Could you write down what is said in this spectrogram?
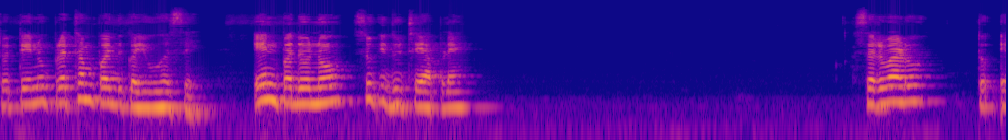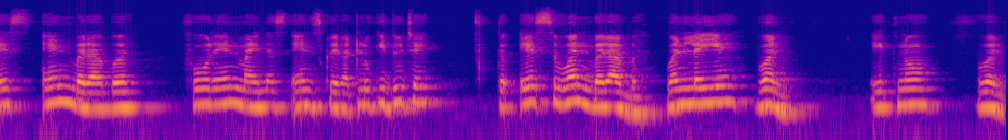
તો તેનું પ્રથમ પદ કયું હશે? એન પદોનો શું કીધું છે આપણે? સરવાળો, તો એસ એન બરાબર four n minus n square આટલું કીધું છે? તો એસ વન બરાબર વન લઈએ વન એકનો વર્ગ.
